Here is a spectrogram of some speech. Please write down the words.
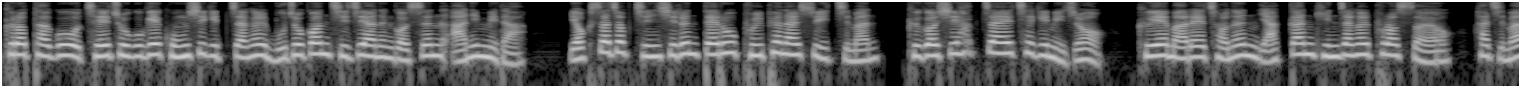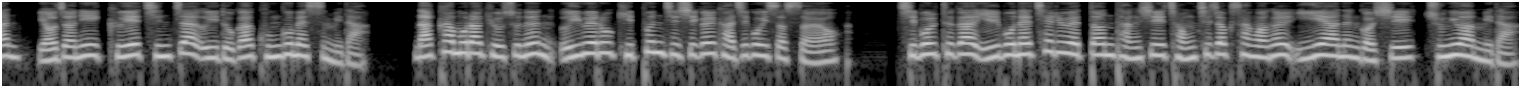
그렇다고 제 조국의 공식 입장을 무조건 지지하는 것은 아닙니다. 역사적 진실은 때로 불편할 수 있지만 그것이 학자의 책임이죠. 그의 말에 저는 약간 긴장을 풀었어요. 하지만 여전히 그의 진짜 의도가 궁금했습니다. 나카무라 교수는 의외로 깊은 지식을 가지고 있었어요. 지볼트가 일본에 체류했던 당시 정치적 상황을 이해하는 것이 중요합니다.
